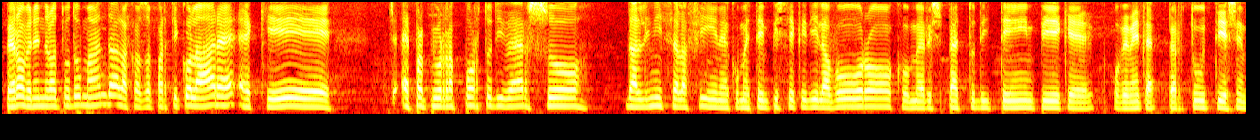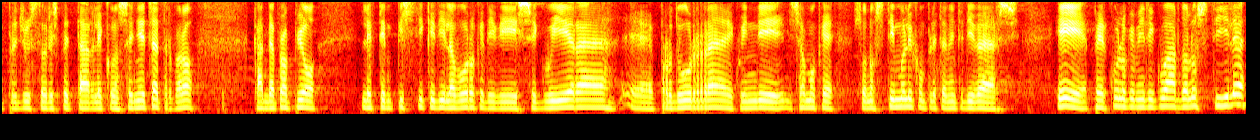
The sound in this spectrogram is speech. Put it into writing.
Però venendo alla tua domanda, la cosa particolare è che è proprio un rapporto diverso dall'inizio alla fine, come tempistiche di lavoro, come rispetto dei tempi, che ovviamente per tutti è sempre giusto rispettare le consegne, eccetera, però cambia proprio le tempistiche di lavoro che devi seguire, eh, produrre e quindi diciamo che sono stimoli completamente diversi. E per quello che mi riguarda lo stile,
